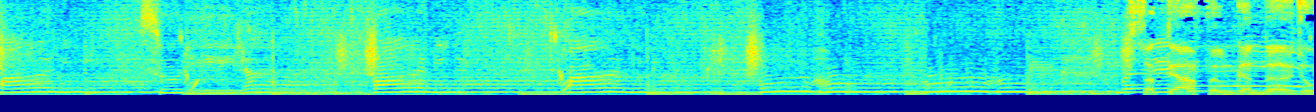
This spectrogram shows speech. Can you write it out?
पानी सुरीला पानी पानी हूँ हूँ हूँ हूँ सत्या फ़िल्म के अंदर जो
